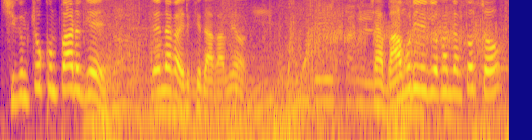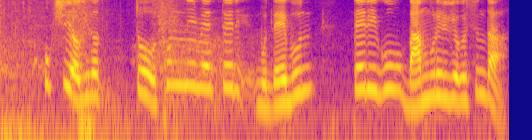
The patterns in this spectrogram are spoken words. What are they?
지금 조금 빠르게 세나가 이렇게 나가면 자 마무리 일격 한 장 썼죠. 혹시 여기서 또 손님의 때리 뭐네 분 때리고 마무리 일격을 쓴다.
